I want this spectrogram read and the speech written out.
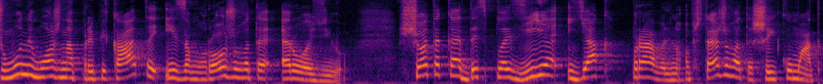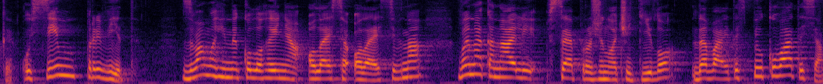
Чому не можна припікати і заморожувати ерозію? Що таке дисплазія і як правильно обстежувати шийку матки? Усім привіт! З вами гінекологиня Олеся Олесівна. Ви на каналі Все про жіноче тіло. Давайте спілкуватися.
